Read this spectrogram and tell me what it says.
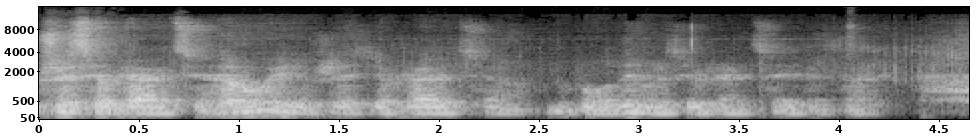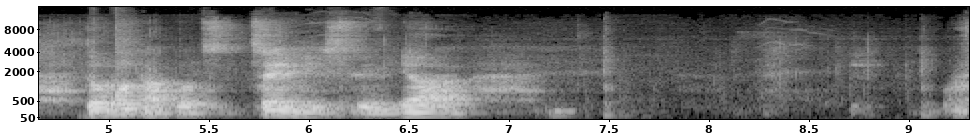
Вже з'являються герої, вже з'являються ну, Володимир з'являється і так далі. Тому так, от це мій. Я в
